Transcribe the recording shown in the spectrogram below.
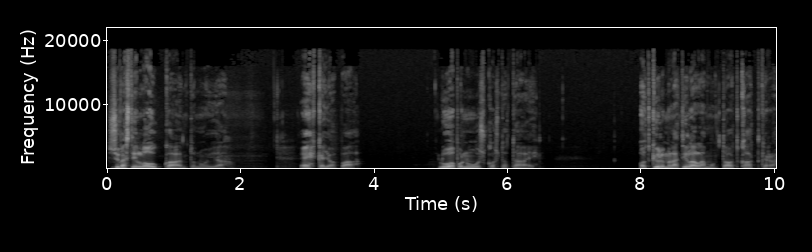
syvästi loukkaantunut ja ehkä jopa luopunut uskosta tai oot kylmällä tilalla, mutta oot katkera,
